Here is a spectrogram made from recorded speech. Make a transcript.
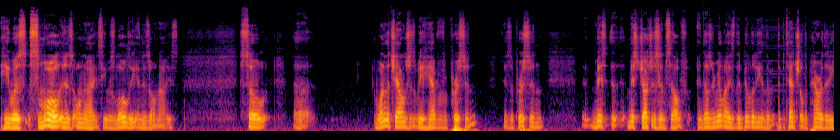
He was small in his own eyes. He was lowly in his own eyes. So uh, one of the challenges we have of a person is a person mis- misjudges himself and doesn't realize the ability and the, the potential, the power that he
